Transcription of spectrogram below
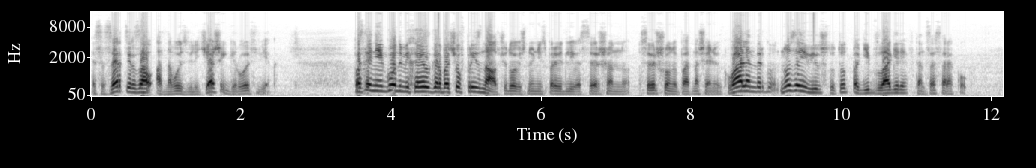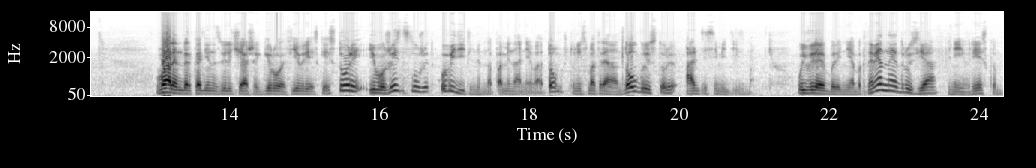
СССР терзал одного из величайших героев века последние годы Михаил Горбачев признал чудовищную несправедливость, совершенную, совершенную по отношению к Валенбергу, но заявил, что тот погиб в лагере в конце 40-х. Валенберг – один из величайших героев еврейской истории, его жизнь служит убедительным напоминанием о том, что несмотря на долгую историю антисемитизма, у евреев были необыкновенные друзья в нееврейском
